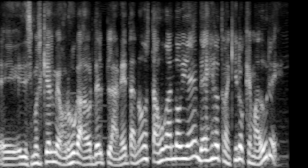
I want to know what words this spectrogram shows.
eh, decimos que es el mejor jugador del planeta. No, está jugando bien, déjelo tranquilo, que madure.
